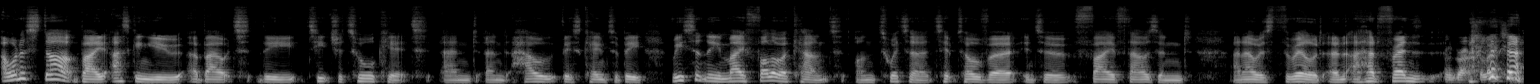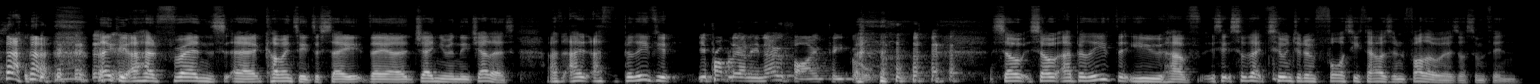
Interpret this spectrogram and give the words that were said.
I want to start by asking you about the teacher toolkit and and how this came to be. Recently, my follow account on Twitter tipped over into five thousand, and I was thrilled. And I had friends. Congratulations! Thank you. I had friends uh, commenting to say they are genuinely jealous. I, I, I believe you. You probably only know five people. So, so I believe that you have is it something like two hundred and forty thousand followers or something?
